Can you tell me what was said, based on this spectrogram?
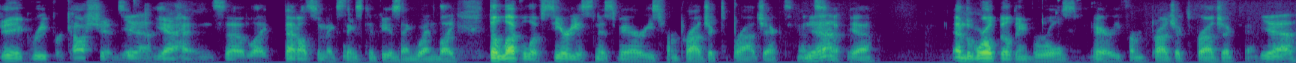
big repercussions. And, Yeah. yeah, and so like that also makes things confusing when like the level of seriousness varies from project to project. And Yeah. so, yeah. And the world building rules vary from project to project. Yeah. Yeah.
